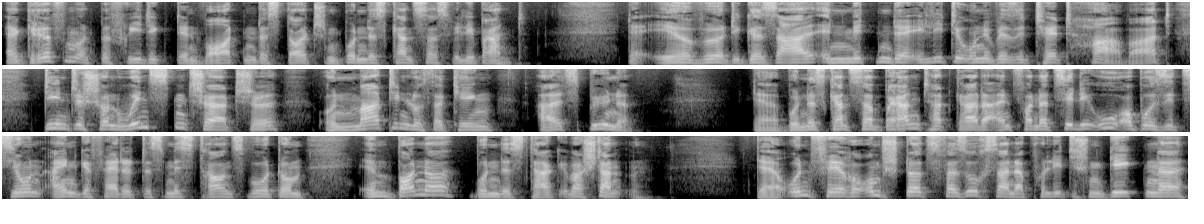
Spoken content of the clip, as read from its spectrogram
ergriffen und befriedigt den Worten des deutschen Bundeskanzlers Willy Brandt. Der ehrwürdige Saal inmitten der Elite-Universität Harvard diente schon Winston Churchill und Martin Luther King als Bühne. Der Bundeskanzler Brandt hat gerade ein von der CDU-Opposition eingefädeltes Misstrauensvotum im Bonner Bundestag überstanden. Der unfaire Umsturzversuch seiner politischen Gegner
